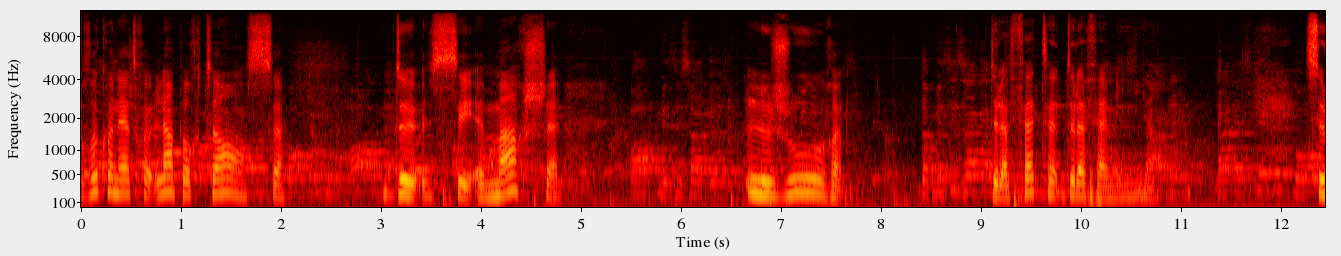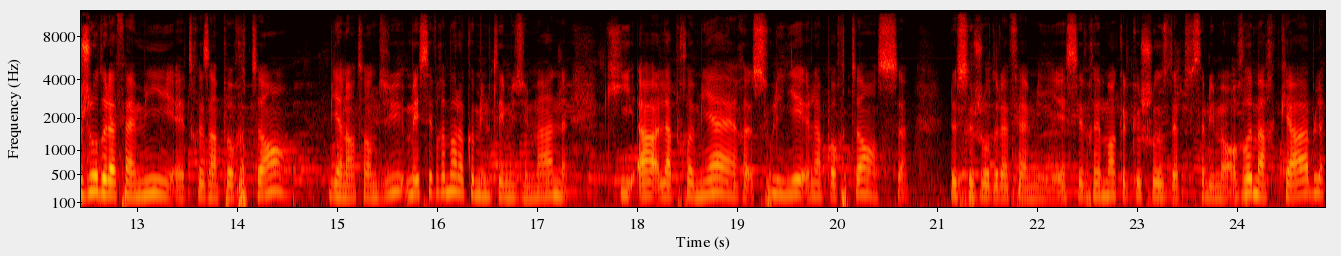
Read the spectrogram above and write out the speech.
reconnaître l'importance de ces marches le jour de la fête de la famille. Ce jour de la famille est très important, bien entendu, mais c'est vraiment la communauté musulmane qui a la première souligné l'importance de ce jour de la famille. Et c'est vraiment quelque chose d'absolument remarquable.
